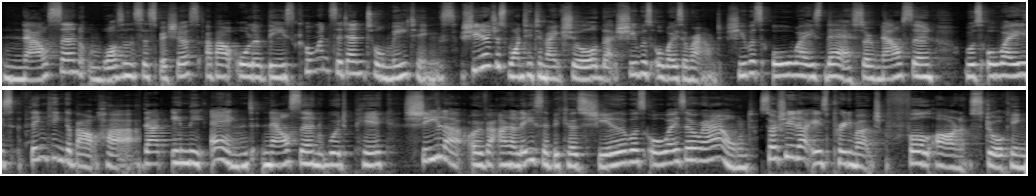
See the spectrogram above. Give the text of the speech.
Nelson wasn't suspicious about all of these coincidental meetings. Sheila just wanted to make sure that she was always around. She was always there. So Nelson was always thinking about her. That in the end, Nelson would pick Sheila over Annalisa because Sheila was always around. So Sheila is pretty much full on stalking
